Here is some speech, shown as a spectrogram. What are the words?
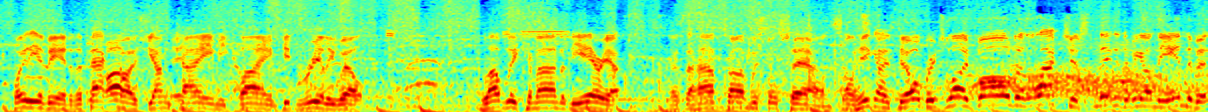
Of to the back Ah, post. Young came, he claimed, did really well. Lovely command of the area as the half-time whistle sounds. Well, here goes Delbridge, low ball to just needed to be on the end of it.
